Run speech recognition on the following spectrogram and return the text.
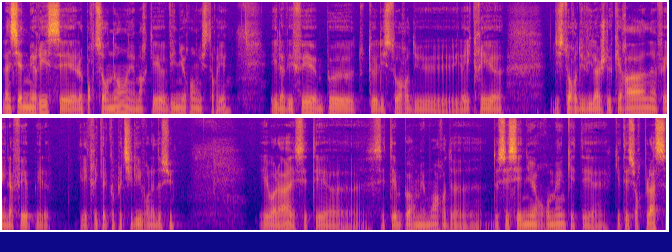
L'ancienne mairie, c'est le porte son nom et marqué euh, vigneron historien. Il avait fait un peu toute l'histoire du. Il a écrit euh, l'histoire du village de Kéran. Enfin, il a fait. Il écrit quelques petits livres là-dessus. Et voilà, et c'était euh, c'était un peu en mémoire de, de, ces seigneurs romains qui étaient, qui étaient sur place.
